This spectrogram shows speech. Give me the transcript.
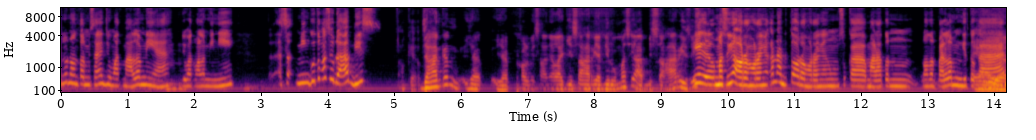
lu nonton misalnya Jumat malam nih ya, Hmm. Jumat malam ini, minggu tuh pasti udah habis. Oke. Jangan kan ya ya kalau misalnya lagi seharian di rumah sih habis sehari sih. Iya, maksudnya orang-orangnya kan ada tuh orang-orang yang suka maraton nonton film gitu Iya, kan.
